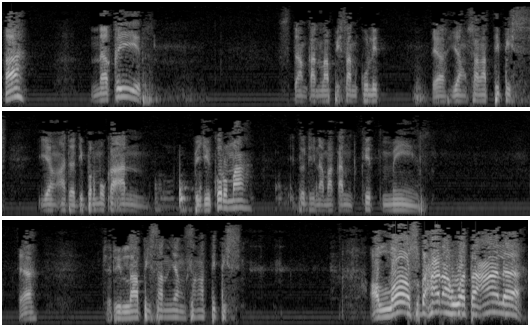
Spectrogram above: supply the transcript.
Hah? Nakir. Sedangkan lapisan kulit ya yang sangat tipis yang ada di permukaan biji kurma itu dinamakan kitmir. Ya. Jadi lapisan yang sangat tipis. Allah Subhanahu wa taala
